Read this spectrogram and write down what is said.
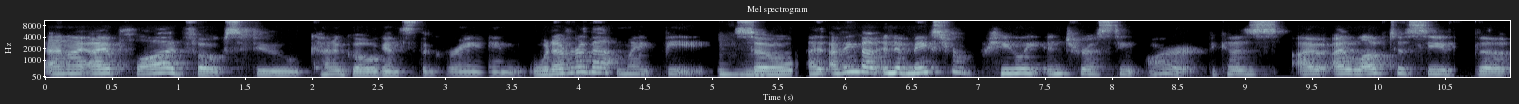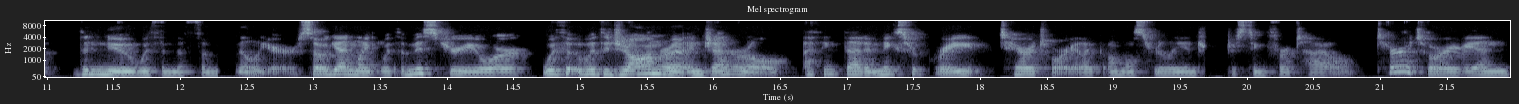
and I, I, applaud folks who kind of go against the grain, whatever that might be. Mm-hmm. So I, I think that and it makes for really interesting art art because I, I love to see the the new within the familiar. So again, like with a mystery or with with the genre in general, I think that it makes for great territory, like almost really interesting fertile territory. And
